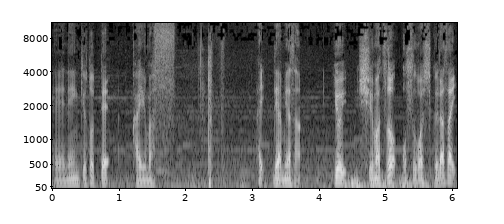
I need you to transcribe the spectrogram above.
えー、年季を取って帰ります。はいでは皆さん良い週末をお過ごしください。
